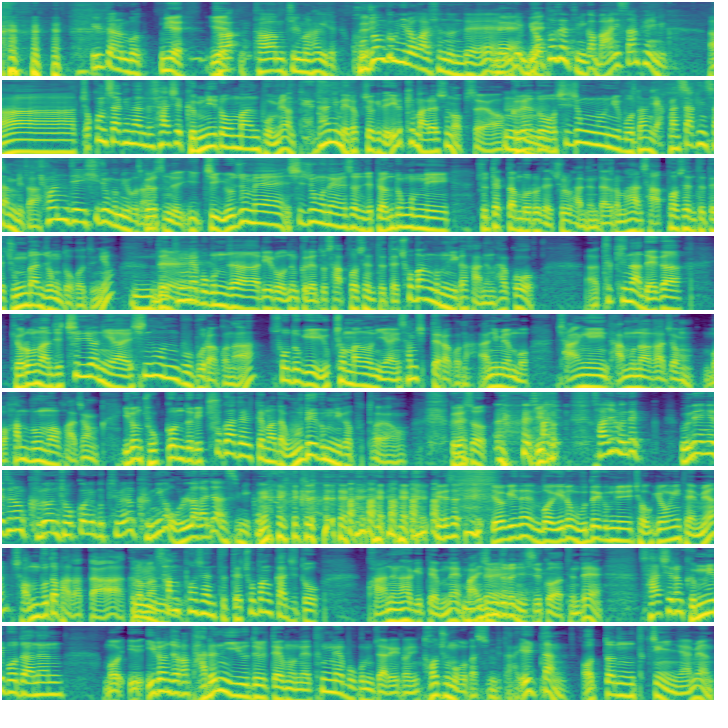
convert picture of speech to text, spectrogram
일단은 뭐 예, 예. 다, 다음 질문 하기 전에 고정금리라고 하셨는데 네, 이게 몇 네. 퍼센트입니까? 많이 싼 편입니까? 아, 조금 싸긴 한데 사실 금리로만 보면 대단히 매력적이다 이렇게 말할 수는 없어요. 음. 그래도 시중금리보다는 약간 싸긴 쌉니다. 현재 시중금리보다 그렇습니다. 이, 지금 요즘에 시중은행에서 이제 변동금리 주택담보로 대출을 받는다. 그러면 한 4%대 중반 정도거든요. 근데 네. 특례보금자리로는 그래도 4%대 초반 금리가 가능하고 어, 특히나 내가 결혼한 지 7년 이하의 신혼부부라거나 소득이 6천만 원 이하인 30대라거나 아니면 뭐 장애인 다문화 가정, 뭐 한부모 가정 이런 조건들이 추가될 때마다 우대 금리가 붙어요. 그래서 사실, 사실은 근데 은행에서는 그런 조건이 붙으면 금리가 올라가지 않습니까? 그래서 여기는 뭐 이런 우대 금리 적용이 되면 전부 다 받았다. 그러면 음. 3%대 초반까지도 가능하기 때문에 관심들은 네. 있을 것 같은데 사실은 금리보다는 뭐 이- 이런저런 다른 이유들 때문에 특례 보금자리 이론이 더 주목을 받습니다. 일단 어떤 특징이 있냐면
